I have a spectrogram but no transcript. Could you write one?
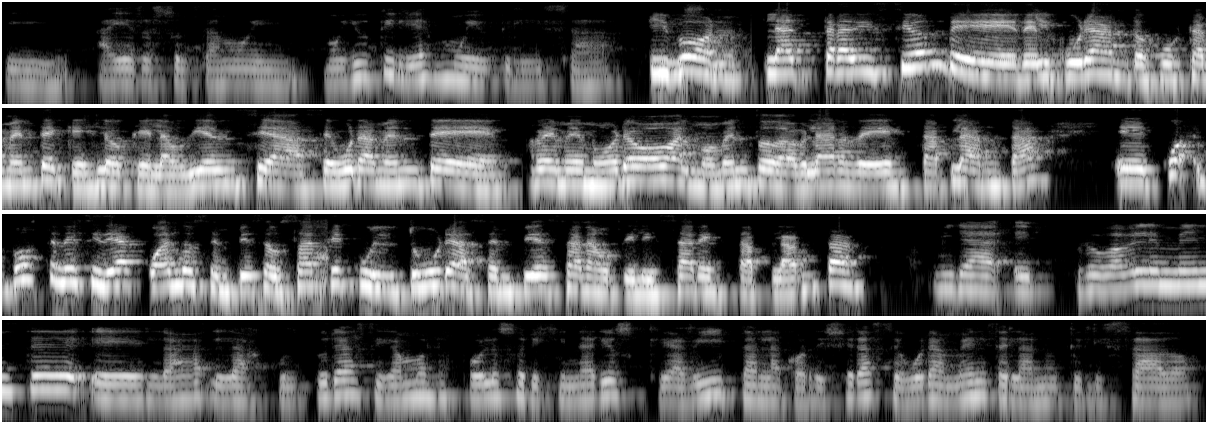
y ahí resulta muy, muy útil y es muy utilizada. Y bueno, la tradición del curanto, justamente, que es lo que la audiencia seguramente rememoró al momento de hablar de esta planta, eh, ¿vos tenés idea cuándo se empieza a usar? ¿Qué culturas empiezan a utilizar esta planta? Mira, eh, probablemente eh, las culturas, digamos, los pueblos originarios que habitan la cordillera seguramente la han utilizado.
